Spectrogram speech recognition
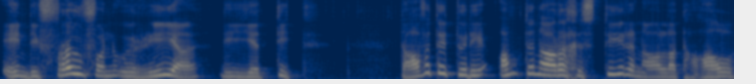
en die vrou van Uria die Hetiet. Dawid het toe die amptenare gestuur en haar laat haal.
